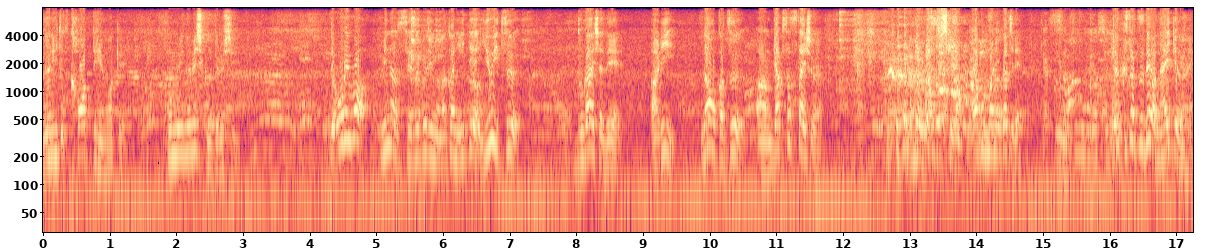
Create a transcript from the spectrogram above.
何一つ変わってへんわけ。コンビニで飯食うてるし。で俺はみんな制作陣の中にいて唯一部外者でありなおかつあの虐殺対象や知識の。いやほんまにガチで。虐殺ではないけどね。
